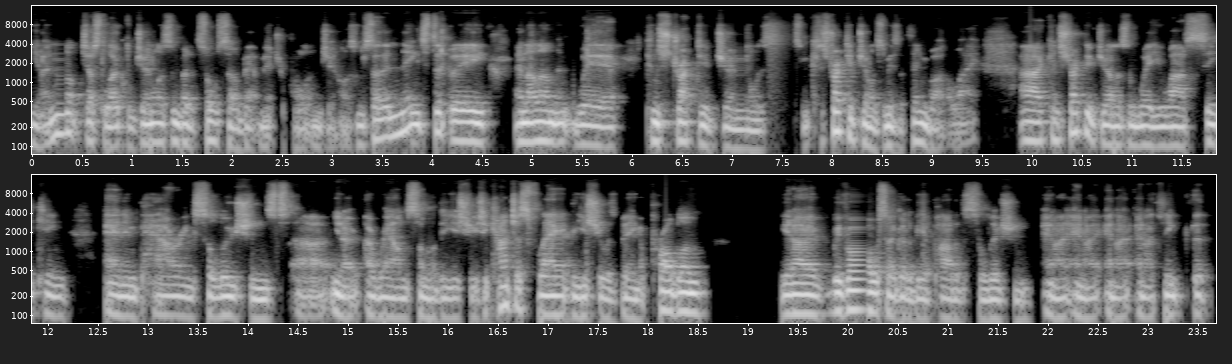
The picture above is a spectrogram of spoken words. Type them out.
You know, not just local journalism, but it's also about metropolitan journalism. So there needs to be an element where constructive journalism. Constructive journalism is a thing, by the way. Uh, constructive journalism, where you are seeking and empowering solutions, uh, you know, around some of the issues. You can't just flag the issue as being a problem. You know, we've also got to be a part of the solution, and I and I and I and I think that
